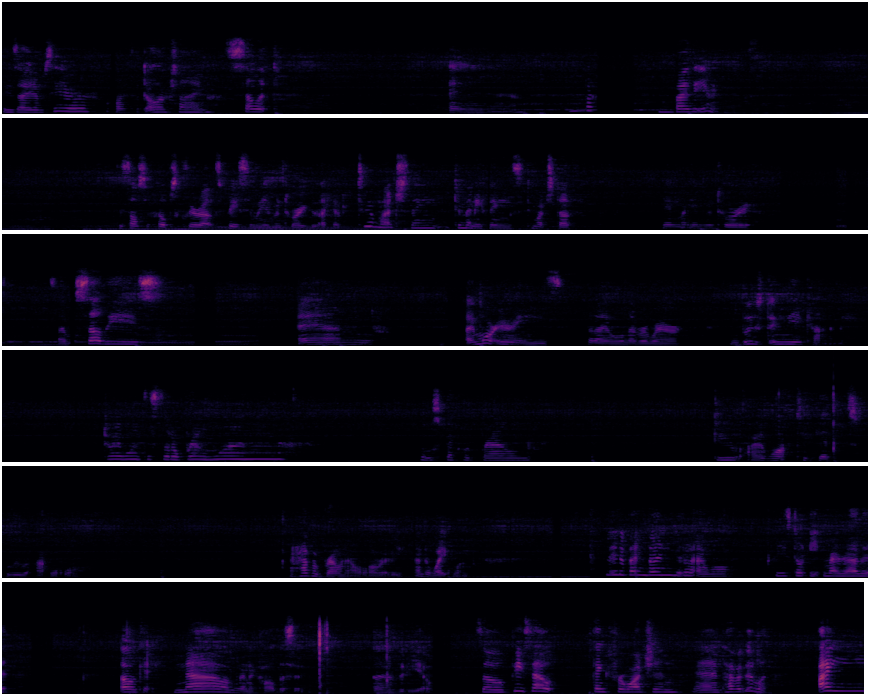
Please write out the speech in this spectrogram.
These items here, on the dollar sign, sell it, and buy the earrings. This also helps clear out space in my inventory because I have too much thing, too many things, too much stuff in my inventory. So I will sell these and buy more earrings that I will never wear, boosting the economy. Do I want this little brown one? Little speckled brown. Do I want to get this blue owl? I have a brown owl already, and a white one. Little bun bun, little owl. Please don't eat my rabbit. Okay, now I'm gonna call this a, a video. So peace out, thanks for watching, and have a good one. Bye!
